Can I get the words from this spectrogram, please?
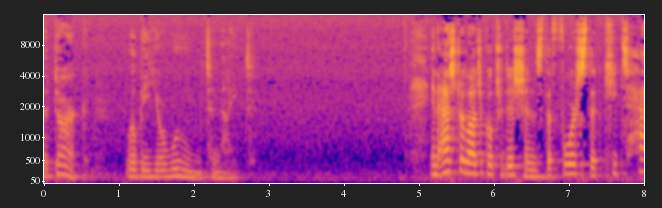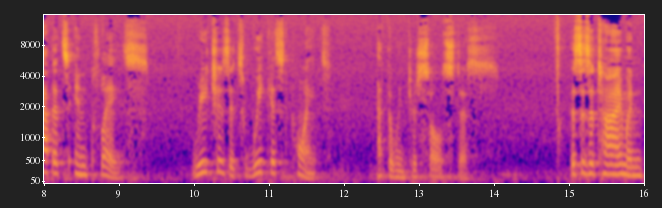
The dark will be your womb tonight. In astrological traditions, the force that keeps habits in place reaches its weakest point at the winter solstice. This is a time when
